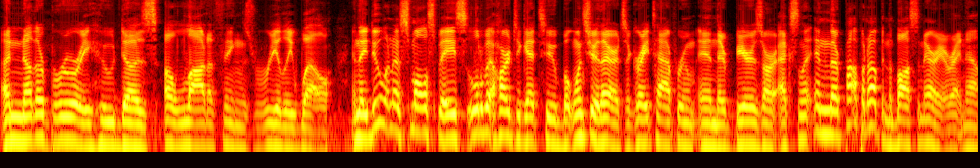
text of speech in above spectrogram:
another brewery who does a lot of things really well. And they do it in a small space, a little bit hard to get to, but once you're there, it's a great tap room, and their beers are excellent, and they're popping up in the Boston area right now.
